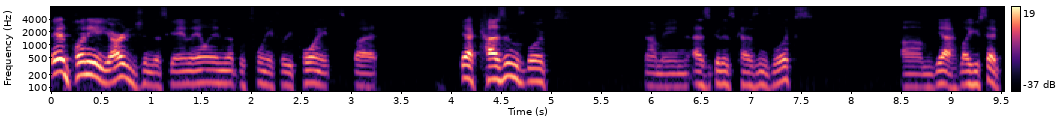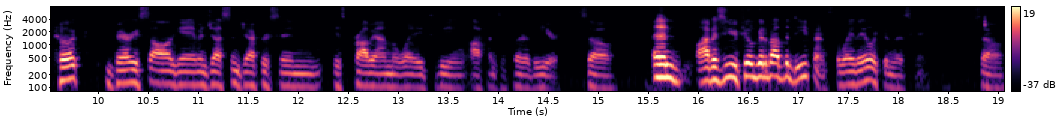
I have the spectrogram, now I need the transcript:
they had plenty of yardage in this game. They only ended up with 23 points, but yeah, Cousins looked. I mean, as good as Cousins looks. Um, yeah, like you said, Cook very solid game, and Justin Jefferson is probably on the way to being Offensive Player of the Year. So, and obviously, you feel good about the defense, the way they looked in this game. So,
